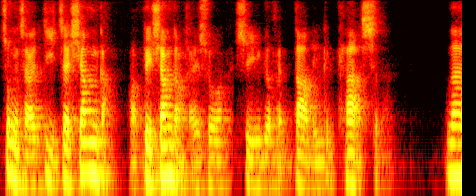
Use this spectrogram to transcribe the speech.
仲裁地在香港啊，对香港来说是一个很大的一个 plus。那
